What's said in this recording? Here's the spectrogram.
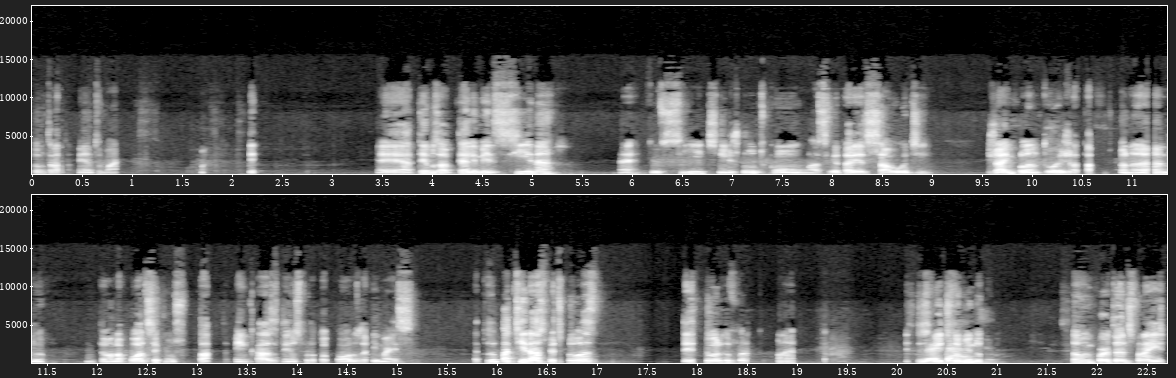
fazer um tratamento mais. É, temos a telemedicina, né, que o CIT, junto com a Secretaria de Saúde, já implantou e já está funcionando. Então, ela pode ser consultada também em casa, tem os protocolos aí, mas é tudo para tirar as pessoas desse olho do furacão, né? Esses Verdade. vídeos do minuto são importantes para isso.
